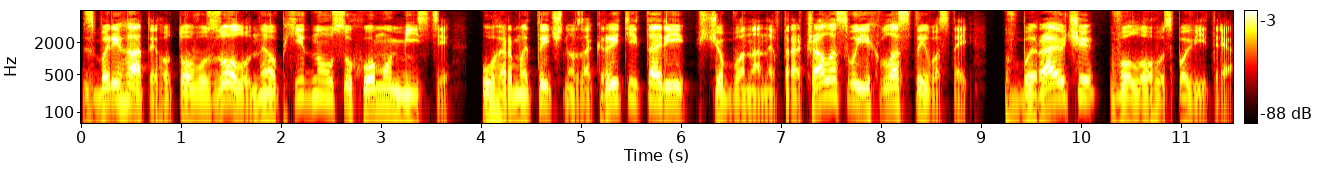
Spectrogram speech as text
Зберігати готову золу необхідно у сухому місці, у герметично закритій тарі, щоб вона не втрачала своїх властивостей, вбираючи вологу з повітря.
